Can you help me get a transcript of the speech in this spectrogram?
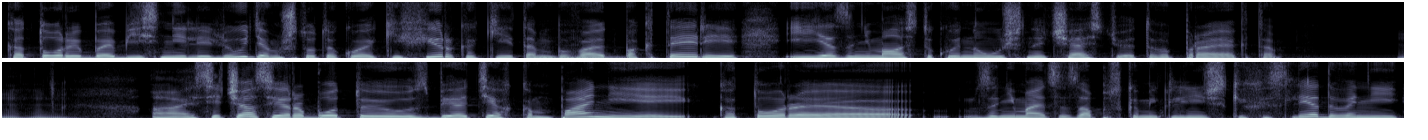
которые бы объяснили людям, что такое кефир, какие там угу. бывают бактерии, и я занималась такой научной частью этого проекта. А, сейчас я работаю с биотех-компанией, которая занимается запусками клинических исследований,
